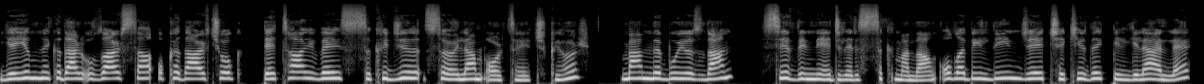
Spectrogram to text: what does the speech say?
yayın ne kadar uzarsa o kadar çok detay ve sıkıcı söylem ortaya çıkıyor. Ben de bu yüzden siz dinleyicileri sıkmadan olabildiğince çekirdek bilgilerle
